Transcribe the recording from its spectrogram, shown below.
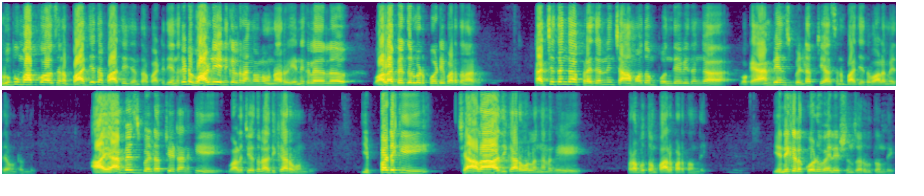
రూపుమాపుకోవాల్సిన బాధ్యత భారతీయ జనతా పార్టీది. ఎందుకంటే వాళ్ళు ఎన్నికల రంగంలో ఉన్నారు. ఎన్నికలలో వాళ్ళ అభ్యర్థులు కూడా పోటీ పడుతున్నారు. ఖచ్చితంగా ప్రజల నుంచి ఆమోదం పొందే విధంగా ఒక యాంబియన్స్ బిల్డప్ చేయాల్సిన బాధ్యత వాళ్ళ మీదే ఉంటుంది. ఆ యాంబియన్స్ బిల్డప్ చేయడానికి వాళ్ళ చేతిలో అధికారం ఉంది. ఇప్పటికీ చాలా అధికార ఉల్లంఘనకి ప్రభుత్వం పాల్పడుతుంది. ఎన్నికల కోడ్ వైలేషన్ జరుగుతుంది.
